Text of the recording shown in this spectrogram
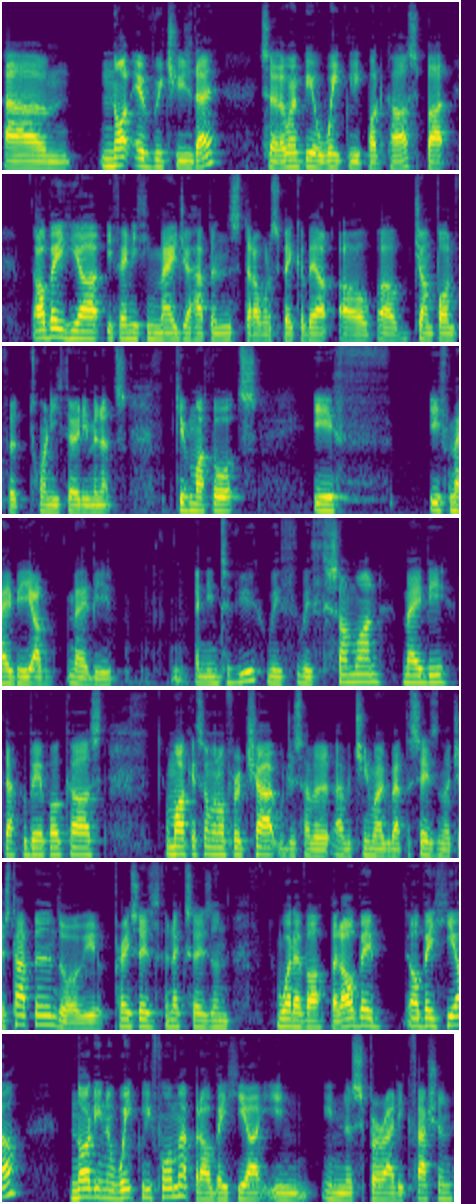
Um, not every Tuesday, so there won't be a weekly podcast, but I'll be here if anything major happens that I want to speak about. I'll, I'll jump on for 20, 30 minutes, give my thoughts. If if maybe I've maybe an interview with with someone, maybe that could be a podcast. I might get someone on for a chat. We'll just have a have a chinwag about the season that just happened or the pre-season for next season, whatever. But I'll be I'll be here not in a weekly format, but I'll be here in in a sporadic fashion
